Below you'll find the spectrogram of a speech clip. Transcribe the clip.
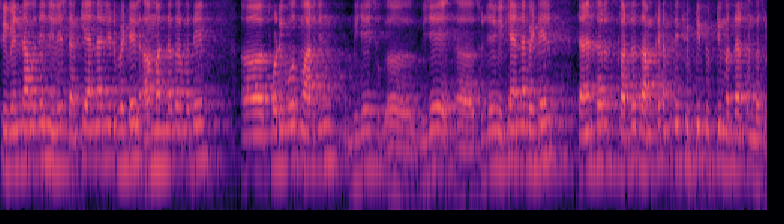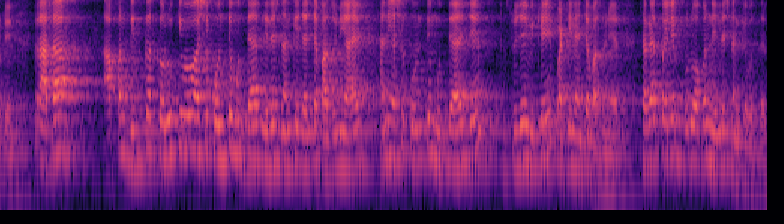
श्रीवेंदामध्ये निलेश लंके यांना लीड भेटेल अहमदनगरमध्ये थोडी बहुत मार्जिन विजय सु विजय सुजय विखे यांना भेटेल. त्यानंतर कर्जत जामखेडमध्ये फिफ्टी फिफ्टी मतदारसंघ सुटेल. तर आता आपण डिस्कस करू की बाबा असे कोणते मुद्दे आहेत निलेश लंके ज्यांच्या बाजूनी आहेत आणि असे कोणते मुद्दे आहेत जे सुजय विखे पाटील यांच्या बाजूने आहेत. सगळ्यात पहिले बोलू आपण निलेश लंकेबद्दल.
